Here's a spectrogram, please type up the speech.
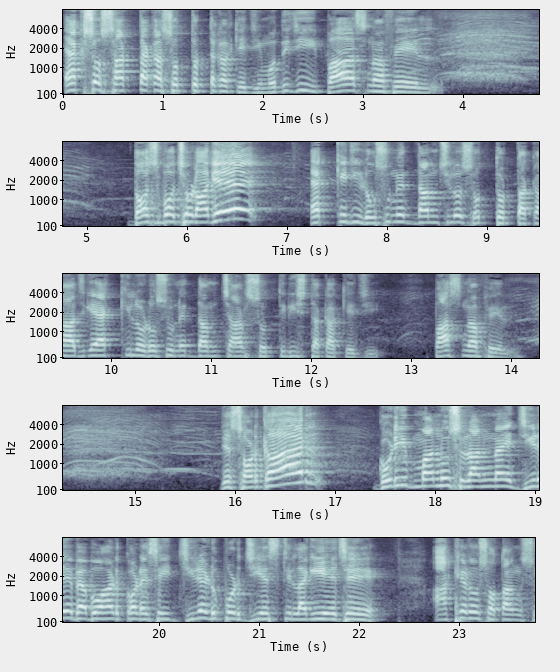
একশো ষাট টাকা, সত্তর টাকা কেজি। মোদিজি, পাস না ফেল। দশ বছর আগে এক কেজি রসুনের দাম ছিল সত্তর টাকা, আজকে এক কিলো রসুনের দাম চারশো তিরিশ টাকা কেজি। পাস না ফেল। যে সরকার গরিব মানুষ রান্নায় জিরে ব্যবহার করে, সেই জিরের উপর জিএসটি লাগিয়েছে। আঠেরো শতাংশ।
